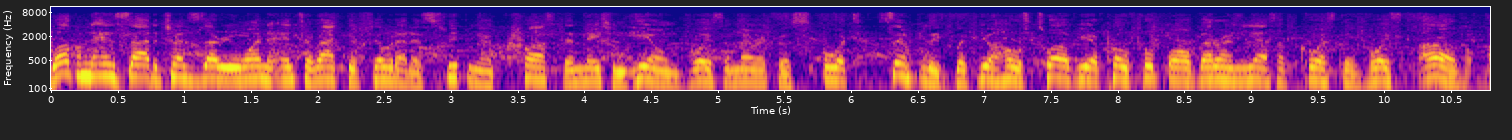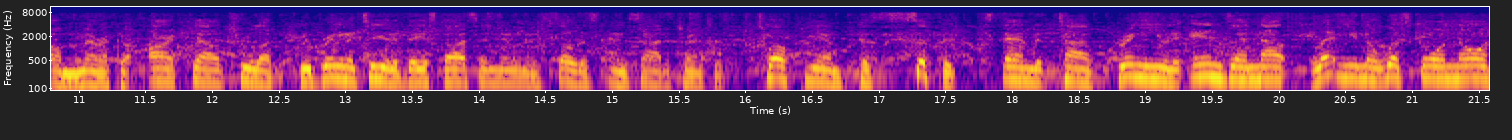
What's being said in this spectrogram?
Welcome to Inside the Trenches, everyone, the interactive show that is sweeping across the nation here on Voice America Sports. Simply with your host, 12-year pro football veteran, yes, of course, the voice of America, Arkel Trula. We're bringing it to you. today, starts at noon, and so does Inside the Trenches. 12 p.m. Pacific Standard Time, bringing you the ins and outs, letting you know what's going on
